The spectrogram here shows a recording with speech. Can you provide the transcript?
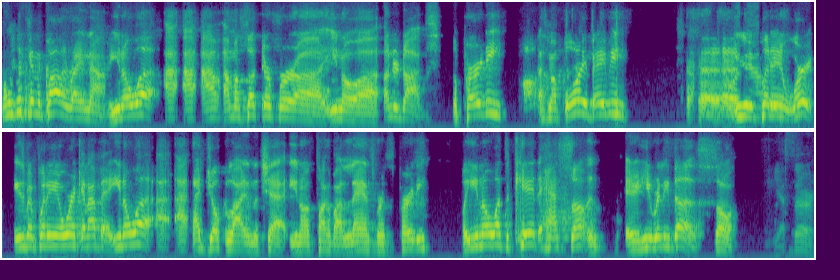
I'm just gonna call it right now. You know what? I I I- I'm a sucker for uh you know uh underdogs. So Purdy, that's my boy, baby. He's been putting in work. He's been putting in work, and I bet you know what? I, I I joke a lot in the chat. You know, talking about Lance versus Purdy, but you know what? The kid has something. He really does. So Yes, sir.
